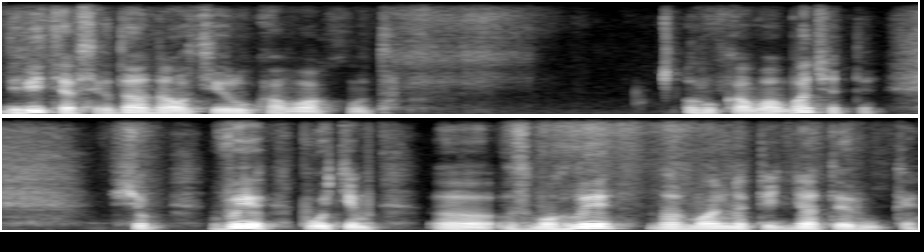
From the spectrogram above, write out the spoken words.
Дивіться завжди на оці рукава. От. рукава, бачите? Щоб ви потім е, змогли нормально підняти руки.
